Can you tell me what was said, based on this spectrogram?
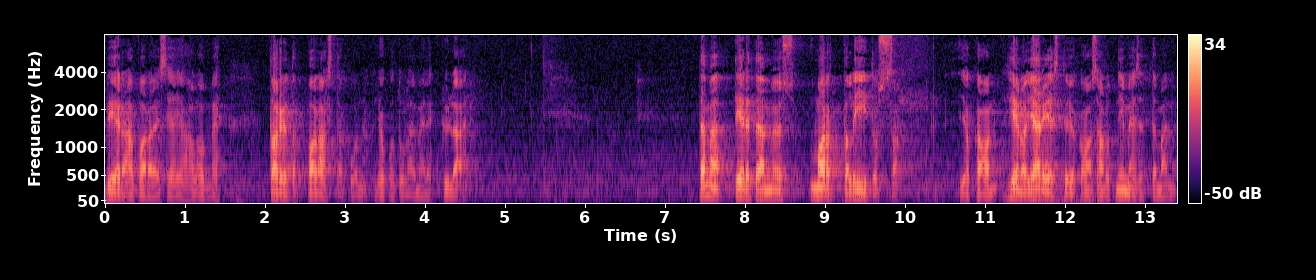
vieraanvaraisia ja haluamme tarjota parasta, kun joku tulee meille kylään. Tämä tiedetään myös Martta-liitossa, joka on hieno järjestö, joka on saanut nimensä tämän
